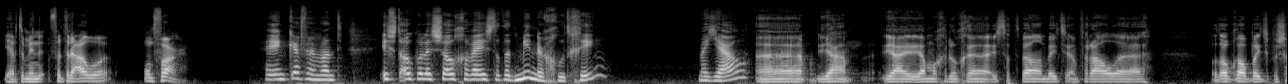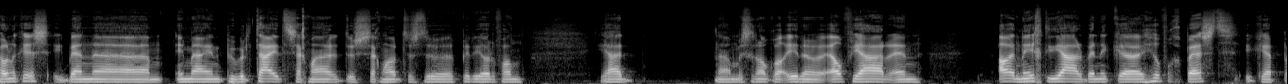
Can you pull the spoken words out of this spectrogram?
je hebt hem in vertrouwen ontvangen. Hey, en Kevin, want is het ook wel eens zo geweest dat het minder goed ging? Met jou? Uh, ja, ja, jammer genoeg uh, is dat wel een beetje een verhaal uh, wat ook wel een beetje persoonlijk is. Ik ben in mijn puberteit, zeg maar, dus zeg maar tussen de periode van, ja, nou misschien ook wel eerder 11 jaar en 19 jaar ben ik heel veel gepest. Ik heb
